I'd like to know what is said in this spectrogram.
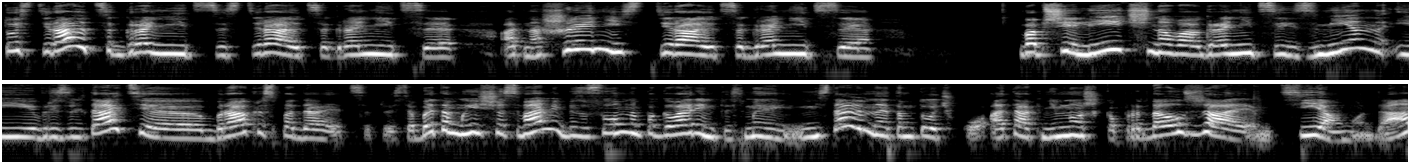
то стираются границы, стираются границы отношений, стираются границы вообще личного, границы измен, и в результате брак распадается. То есть об этом мы еще с вами, безусловно, поговорим. То есть мы не ставим на этом точку, а так немножко продолжаем тему, да.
